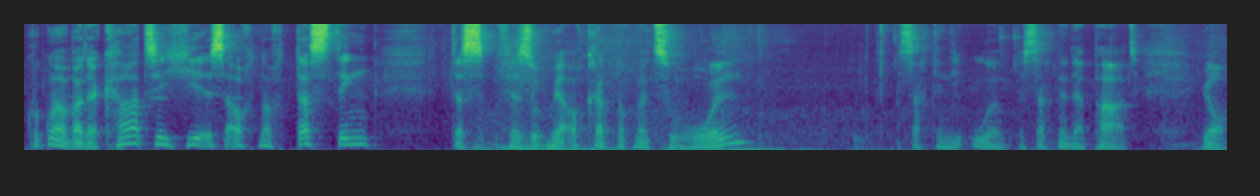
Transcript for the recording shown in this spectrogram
gucken wir mal bei der Karte. Hier ist auch noch das Ding. Das versuchen wir auch gerade nochmal zu holen. Was sagt denn die Uhr? Was sagt denn der Part? Ja,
